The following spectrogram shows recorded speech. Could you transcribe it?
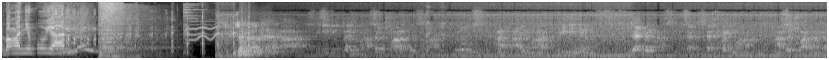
Abangan nyo po yan. General, specific ba yung mga search warrant sa mga rooms at uh, yung mga DDM? Diyan ba yung mga uh, search warrant na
